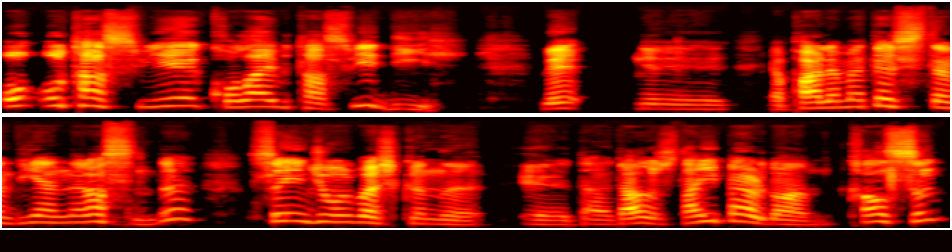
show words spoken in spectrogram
o, o tasfiye kolay bir tasfiye değil. Ve e, ya parlamenter sistem diyenler aslında Sayın Cumhurbaşkanı e, daha doğrusu Tayyip Erdoğan kalsın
